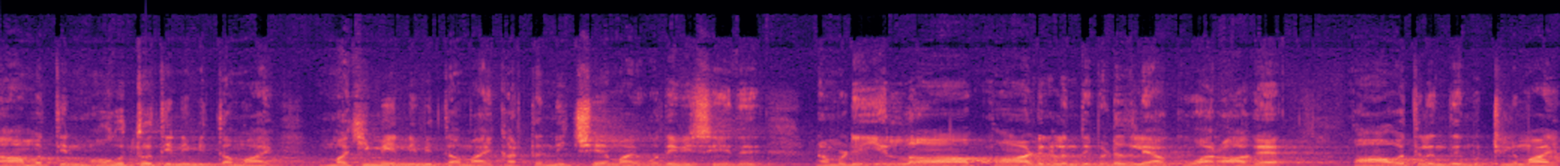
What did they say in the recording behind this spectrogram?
நாமத்தின் மகத்துவத்தின் நிமித்தமாய் மகிமை நிமித்தமாய் கர்த்த நிச்சயமாய் உதவி செய்து நம்முடைய எல்லா பாடுகளிலிருந்து விடுதலை ஆக்குவாராக. பாவத்திலிருந்து முற்றிலுமாய்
